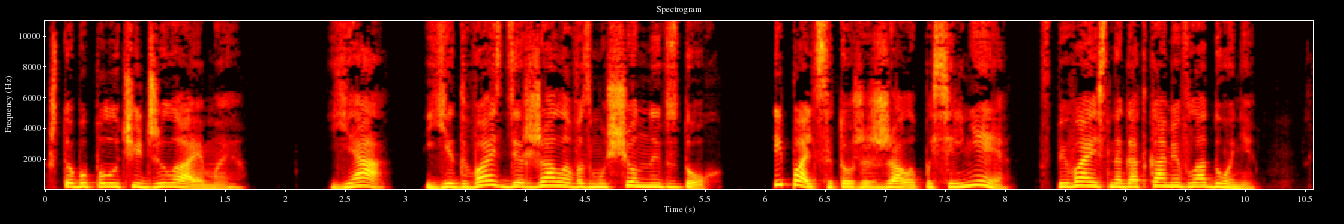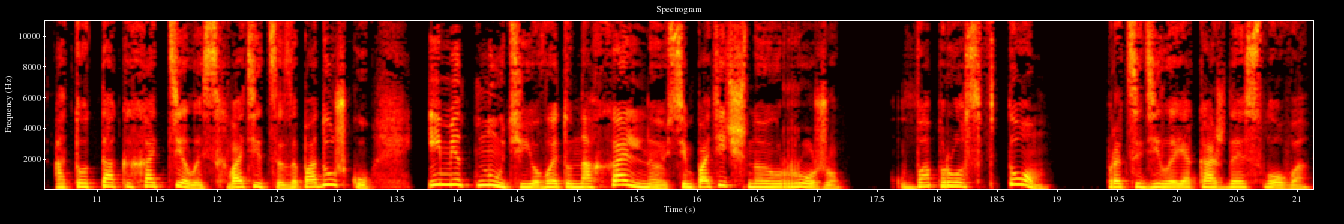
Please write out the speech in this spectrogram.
чтобы получить желаемое?» «Я едва сдержала возмущенный вздох. И пальцы тоже сжала посильнее, впиваясь ноготками в ладони. А то так и хотелось схватиться за подушку и метнуть ее в эту нахальную, симпатичную рожу. «Вопрос в том», — процедила я каждое слово,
